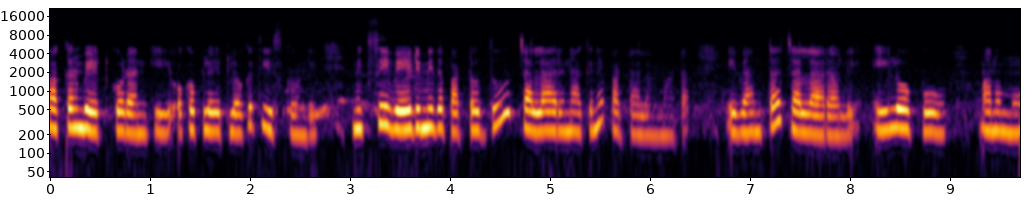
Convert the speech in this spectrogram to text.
పక్కన పెట్టుకోవడానికి ఒక ప్లేట్లోకి తీసుకోండి. మిక్సీ వేడి మీద పట్టొద్దు చల్లారినాకనే పట్టాలన్నమాట. ఇవంతా చల్లారాలి. ఈలోపు మనము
